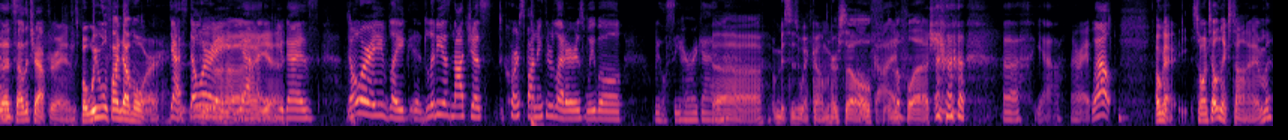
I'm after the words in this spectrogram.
that's how the chapter ends. But we will find out more. Yes, don't worry. Uh, yeah, if you guys don't worry, like Lydia's not just corresponding through letters. We will we will see her again. uh, Mrs. Wickham herself Oh, in the flesh. Uh yeah. All right. Well, Okay, so until next time,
